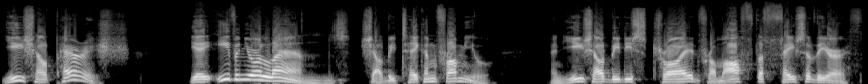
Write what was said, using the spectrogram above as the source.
ye shall perish. Yea, even your lands shall be taken from you, and ye shall be destroyed from off the face of the earth.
